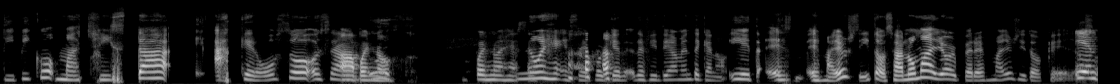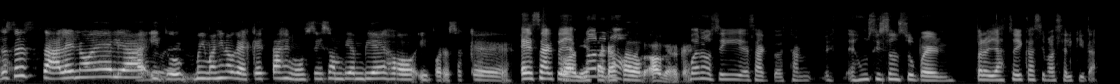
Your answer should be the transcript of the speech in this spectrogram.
típico machista asqueroso, o sea, ah, pues no. Pues no es ese. No es ese, porque definitivamente que no. Y es, es, mayorcito, o sea, no mayor, pero es mayorcito que ella. Y entonces sale Noelia y tú me imagino que es que estás en un season bien viejo y por eso es que exacto, no, está casado. Bueno, sí, exacto, están, es un season súper, pero ya estoy casi más cerquita.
